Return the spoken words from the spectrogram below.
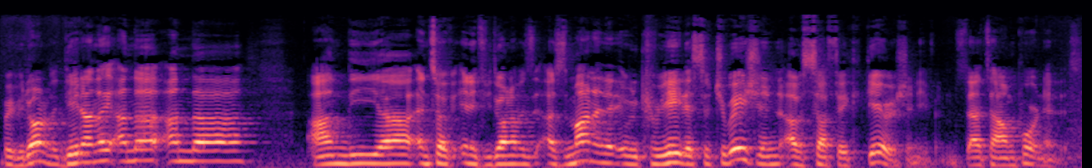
But if you don't have a date on the on the on the on the uh, and so if, and if you don't have a, zman in it, it would create a situation of safek gerushin even. That's how important it is.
